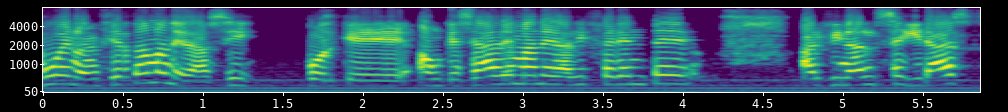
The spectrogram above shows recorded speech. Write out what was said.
Bueno, en cierta manera sí porque aunque sea de manera diferente, al final seguirás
